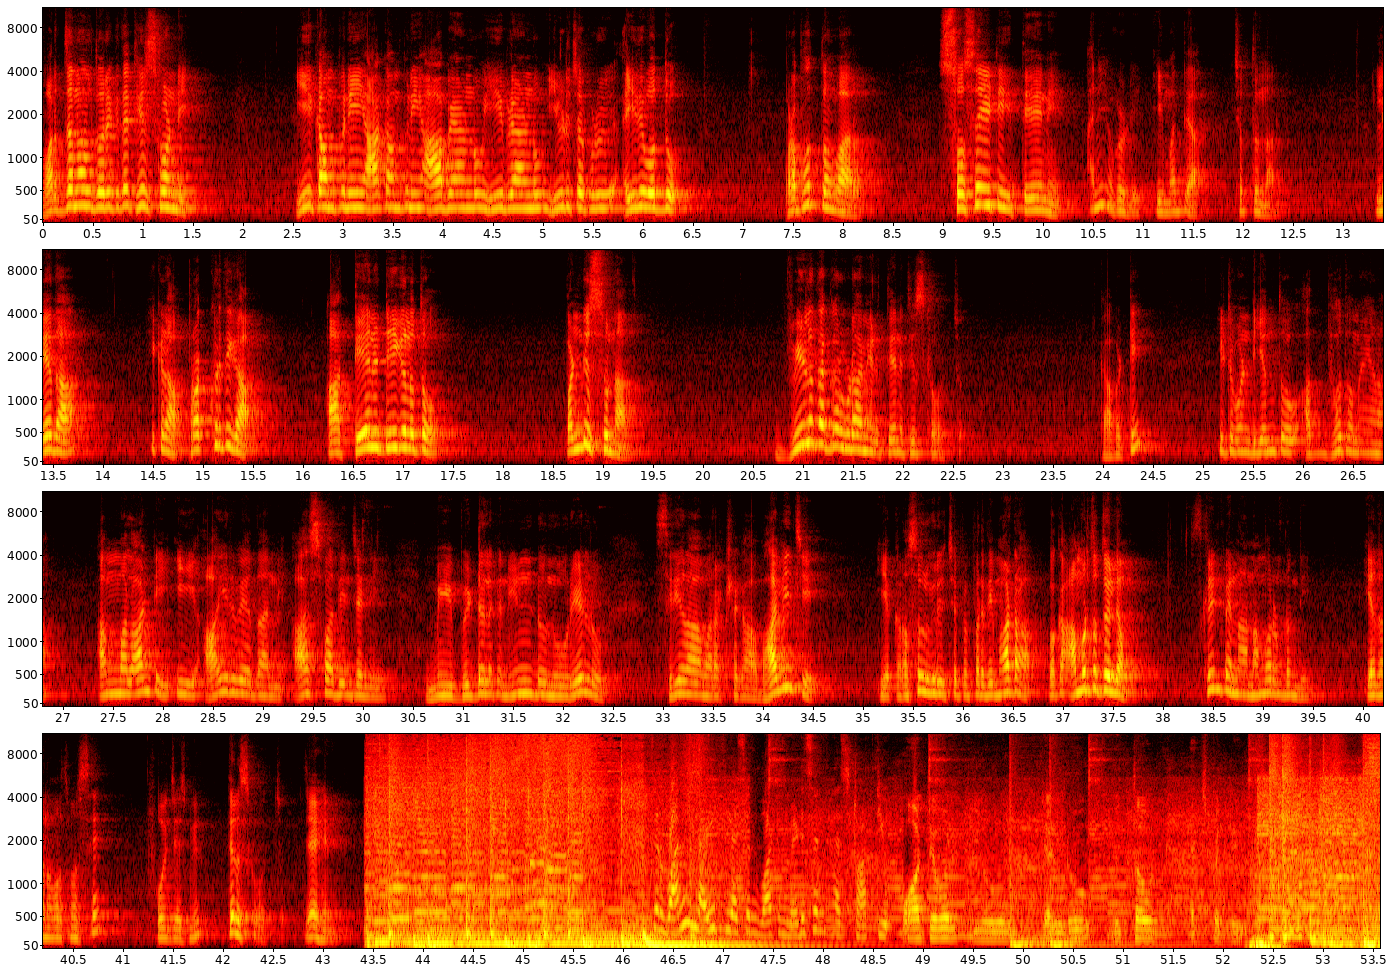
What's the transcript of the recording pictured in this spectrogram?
వర్జనలు దొరికితే తీసుకోండి. ఈ కంపెనీ ఆ కంపెనీ ఆ బ్రాండు ఈ బ్రాండు ఈడు చెప్పుడు ఇది వద్దు. ప్రభుత్వం వారు సొసైటీ తేనె అని ఒకటి ఈ మధ్య చెప్తున్నారు. లేదా ఇక్కడ ప్రకృతిగా ఆ తేనెటీగలతో పండిస్తున్నారు. వీళ్ళ దగ్గర కూడా మీరు తేనె తీసుకోవచ్చు. కాబట్టి ఇటువంటి ఎంతో అద్భుతమైన అమ్మలాంటి ఈ ఆయుర్వేదాన్ని ఆస్వాదించండి. మీ బిడ్డలకు నిండు నూరేళ్ళు శ్రీరామ రక్షగా భావించి ఈ యొక్క రసూలు గురించి చెప్పే ప్రతి మాట ఒక అమృత తుల్యం స్క్రీన్ పైన నా నంబర్ ఉంటుంది ఏదైనా అవసరం వస్తే ఫోన్ చేసి మీరు తెలుసుకోవచ్చు Jai Hind Sir, one life lesson what medicine has taught you. whatever you can do without expecting.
